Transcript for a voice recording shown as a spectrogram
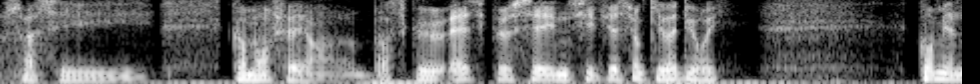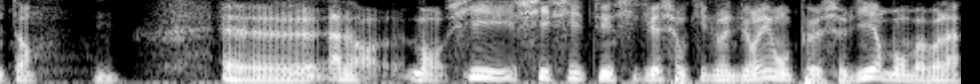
ça c'est comment faire? Parce que est-ce que c'est une situation qui va durer? Combien de temps? Euh, alors, bon, si, si c'est une situation qui doit durer, on peut se dire, bon, ben voilà,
